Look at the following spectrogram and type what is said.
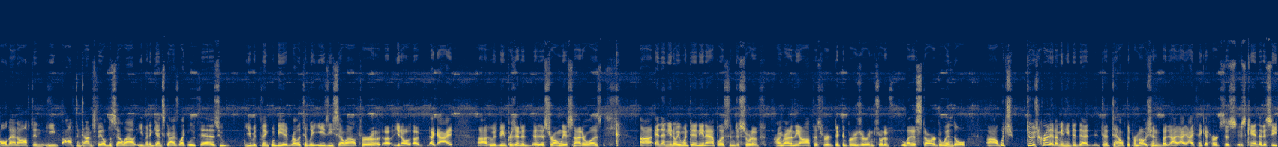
all that often. He oftentimes failed to sell out, even against guys like Lou Thesz, who you would think would be a relatively easy sellout for a, a you know a, a guy uh, who was being presented as strongly as Snyder was. Uh, and then you know he went to Indianapolis and just sort of hung around in the office for Dick the Bruiser and sort of let his star dwindle, uh, which to his credit, I mean, he did that to, to help the promotion, but I, I, think it hurts his, his candidacy.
